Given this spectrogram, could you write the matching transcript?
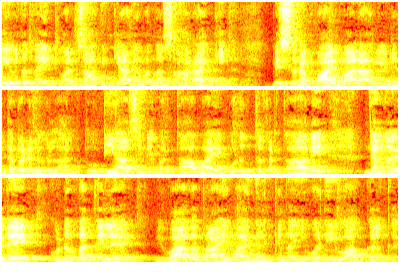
ജീവിതം നയിക്കുവാൻ സാധിക്കാതെ വന്ന സാറാക്കി വിശ്രപ്പാൽ മാലാകിയുടെ ഇടപെടലുകളാൽ തോബിയാസിനെ ഭർത്താവായി കൊടുത്ത കർത്താവെ ഞങ്ങളുടെ കുടുംബത്തിലെ വിവാഹപ്രായമായി നിൽക്കുന്ന യുവതി യുവാക്കൾക്ക്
